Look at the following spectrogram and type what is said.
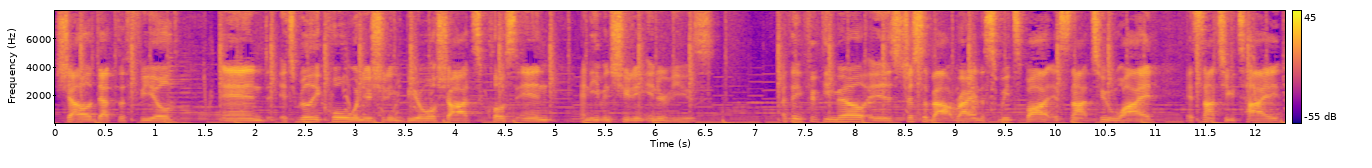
shallow depth of field and it's really cool when you're shooting b-roll shots close in and even shooting interviews. I think 50 mil is just about right in the sweet spot. It's not too wide it's not too tight.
